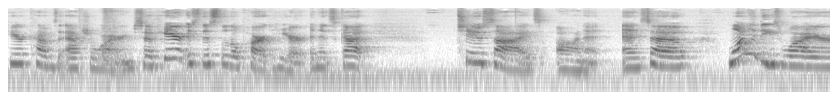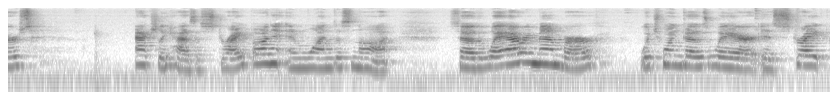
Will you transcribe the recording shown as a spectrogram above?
here comes the actual wiring. So here is this little part here and it's got two sides on it. And so one of these wires actually has a stripe on it and one does not. So the way I remember which one goes where is stripe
